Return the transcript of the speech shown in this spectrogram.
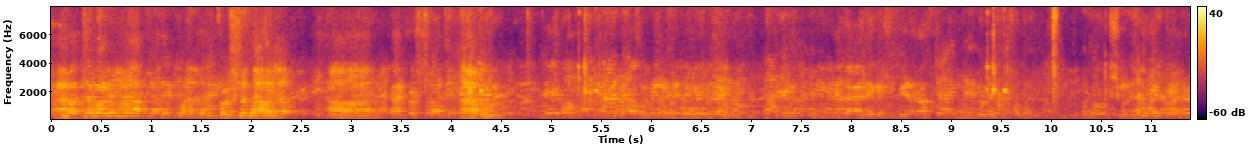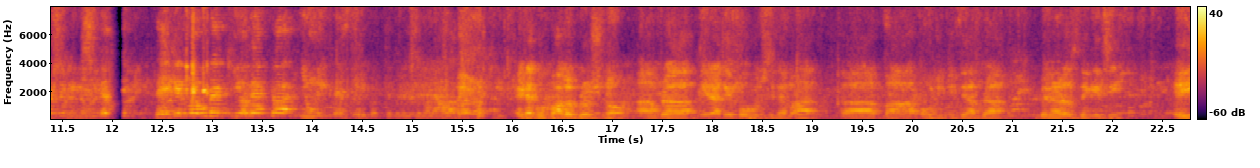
হ্যাঁ, লজ্জা পাবেন না আপনাদের কোনো যদি প্রশ্ন তাহলে হ্যাঁ বলুন। দেখেন বাবুটা কীভাবে একটা ইউনিকনেস তৈরি করতে পেরেছে? মানে আলাদা এটা খুব ভালো প্রশ্ন। আমরা এর আগে বহু সিনেমা বা ওটিটিতে আমরা বেনারস দেখেছি। এই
